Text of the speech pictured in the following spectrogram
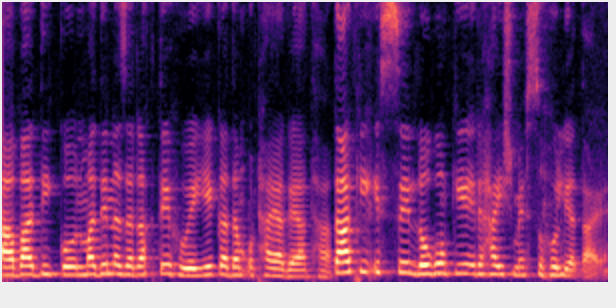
आबादी को मद्देनजर रखते हुए ये कदम उठाया गया था, ताकि इससे लोगों की रिहाइश में सहूलियत आए।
